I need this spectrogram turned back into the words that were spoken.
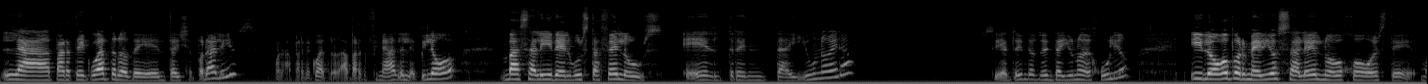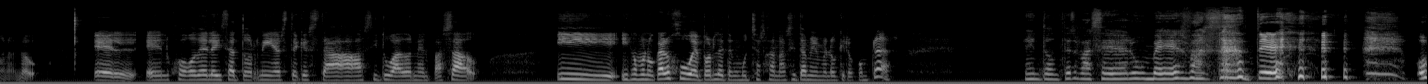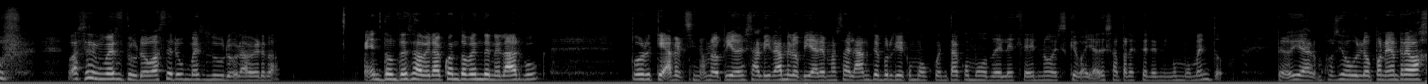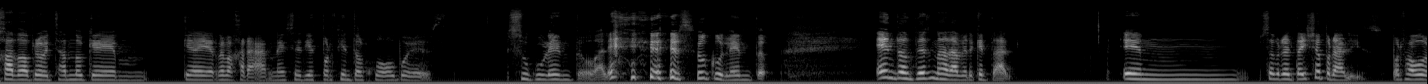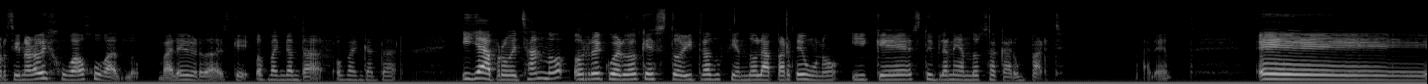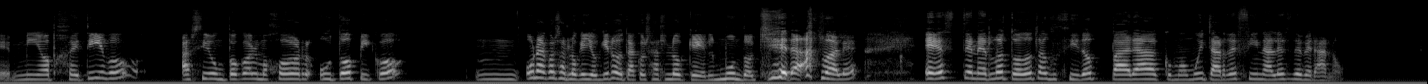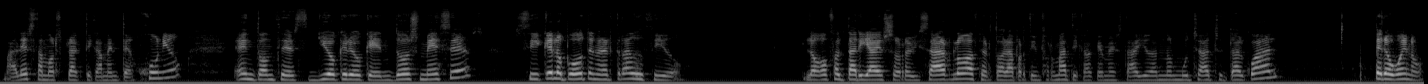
la parte 4 del Taisha Poralis, bueno, la parte 4, la parte final, el epílogo, va a salir el Busta Fellows el 31, ¿era? Sí, el 30 o 31 de julio. Y luego por medio sale el nuevo juego este, bueno, nuevo, el, juego de Leisa Torni este que está situado en el pasado. Y, y como nunca lo jugué, pues le tengo muchas ganas y también me lo quiero comprar. Entonces va a ser un mes bastante... Uf, va a ser un mes duro, va a ser un mes duro, la verdad. Entonces a ver a cuánto venden el artbook. Porque, a ver, si no me lo pido de salida, me lo pillaré más adelante, porque como cuenta como DLC, no es que vaya a desaparecer en ningún momento. Pero oye, a lo mejor si lo ponen rebajado, aprovechando que, que rebajarán ese 10% al juego, pues suculento, ¿vale? suculento. Entonces, nada, a ver qué tal. Em, sobre el Taisha por Alice, por favor, si no lo habéis jugado, jugadlo, ¿vale? De verdad, es que os va a encantar, os va a encantar. Y ya aprovechando, os recuerdo que estoy traduciendo la parte 1 y que estoy planeando sacar un parche. ¿Vale? Eh, mi objetivo ha sido un poco a lo mejor utópico. Mm, una cosa es lo que yo quiero, otra cosa es lo que el mundo quiera, ¿vale? Es tenerlo todo traducido para como muy tarde finales de verano. ¿Vale? Estamos prácticamente en junio. Entonces yo creo que en dos meses sí que lo puedo tener traducido. Luego faltaría eso, revisarlo, hacer toda la parte informática que me está ayudando el muchacho y tal cual. Pero bueno,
